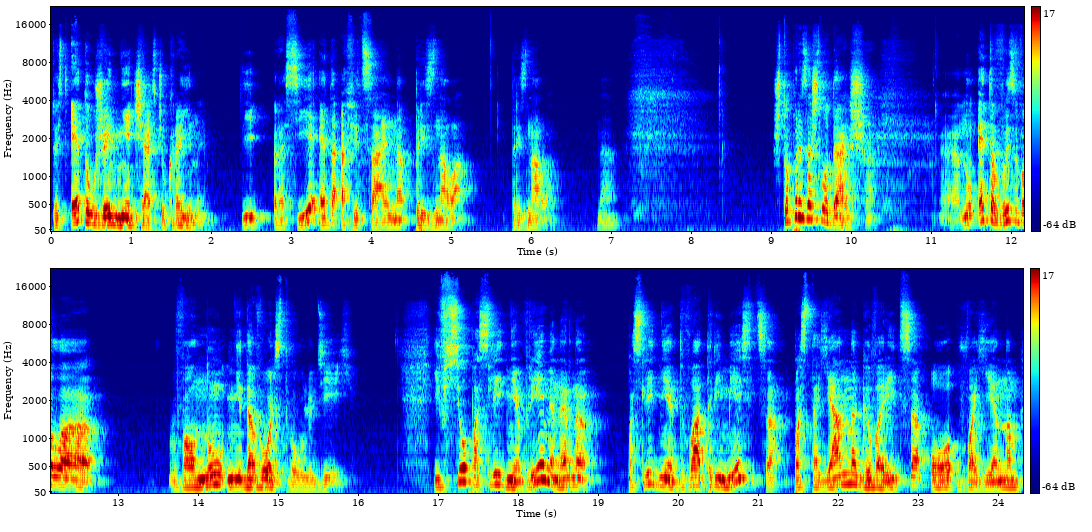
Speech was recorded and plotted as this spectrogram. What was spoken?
То есть это уже не часть Украины. И Россия это официально признала. Признала. Да? Что произошло дальше? Э, ну, это вызвало волну недовольства у людей. И все последнее время, наверное, последние 2-3 месяца постоянно говорится о военном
